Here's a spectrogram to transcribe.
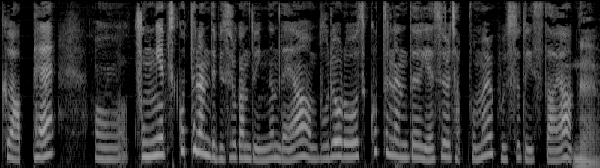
그 앞에 어, 국립 스코틀랜드 미술관도 있는데요. 무료로 스코틀랜드 예술 작품을 볼 수도 있어요. 네.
